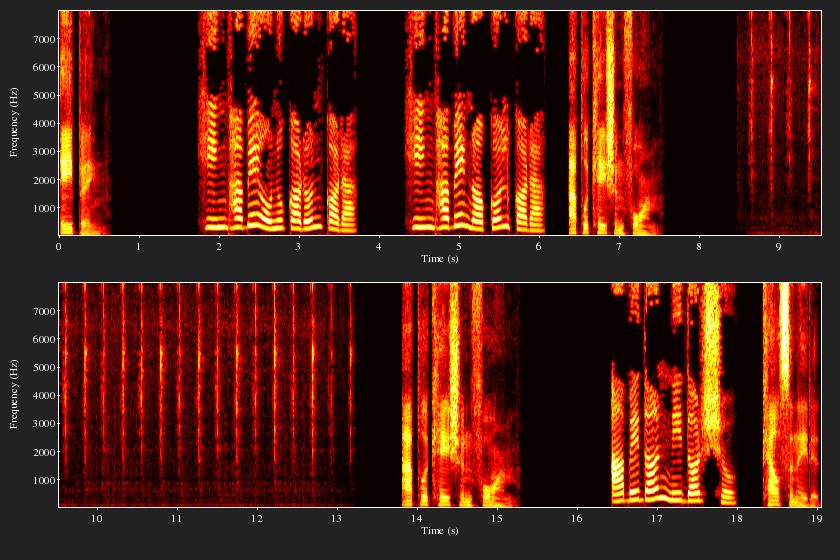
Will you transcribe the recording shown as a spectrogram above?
aping, হীনভাবে অনুকরণ করা। হীনভাবে নকল করা। application form, application form, আবেদন নিদর্শ calcinated,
